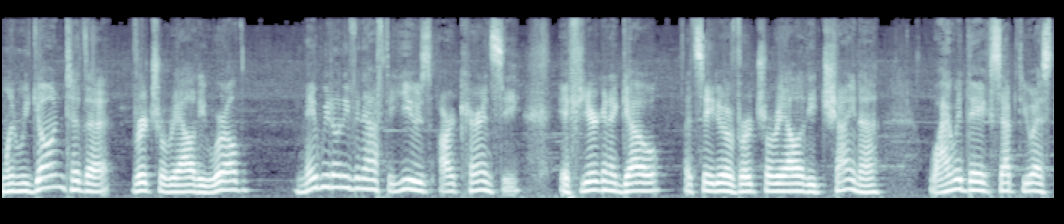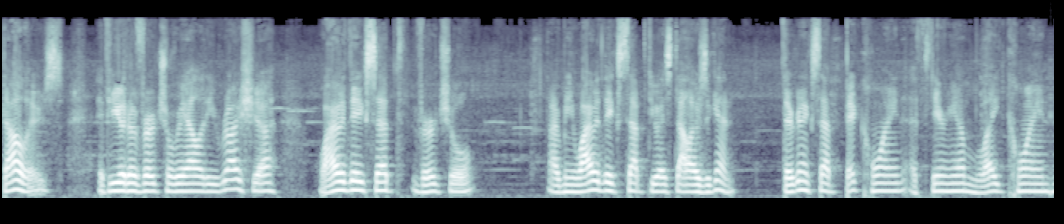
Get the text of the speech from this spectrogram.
when we go into the virtual reality world, maybe we don't even have to use our currency. If you're going to go let's say to a virtual reality China, why would they accept US dollars? If you go to virtual reality Russia, why would they accept virtual? I mean, why would they accept US dollars again? They're going to accept Bitcoin, Ethereum, Litecoin,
